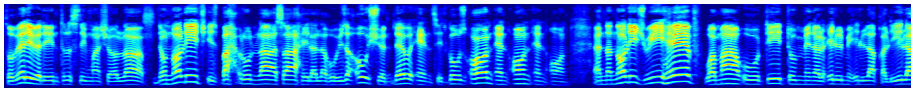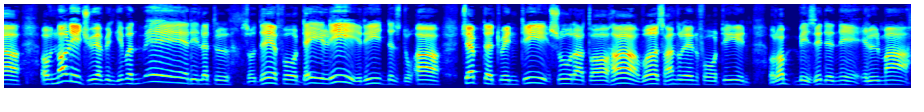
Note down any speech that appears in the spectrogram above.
So very, very interesting, mashallah. The knowledge is Bahrun la sahila lahu, is a ocean never ends. It goes on and on and on. And the knowledge we have, وَمَا أُوتِيتُم مِّنَ الْعِلْمِ إِلَّا قَلِيلًا Of knowledge we have been given very little. So therefore daily read this dua. Chapter 20, Surah Taha, verse 114. Rabbi zidni ilma.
